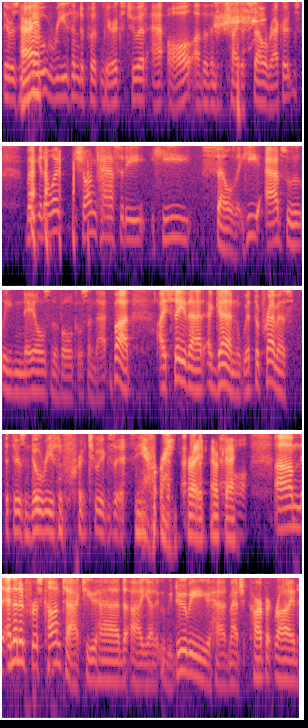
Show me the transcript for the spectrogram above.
There is all no right. reason to put lyrics to it at all, other than to try to sell records. But you know what? Shaun Cassidy, he sells it. He absolutely nails the vocals in that. But I say that again with the premise that there's no reason for it to exist. Yeah, right, right, okay. um, and then in First Contact, you had uh, you had Ooby Dooby, you had Magic Carpet Ride.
